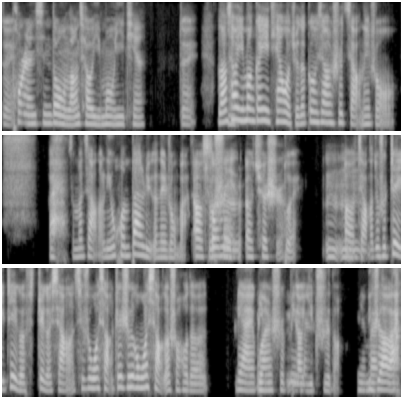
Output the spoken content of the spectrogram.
对。怦然心动、廊桥遗梦、一天。对，《廊桥嗯。遗梦》跟《一天》我觉得更像是讲那种，哎，怎么讲呢？灵魂伴侣的那种吧，哦就是呃，确实。对，呃，嗯嗯嗯。讲的就是这这个这个像的。其实我小这是跟我小的时候的恋爱观是比较，一致的，你知道吧？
